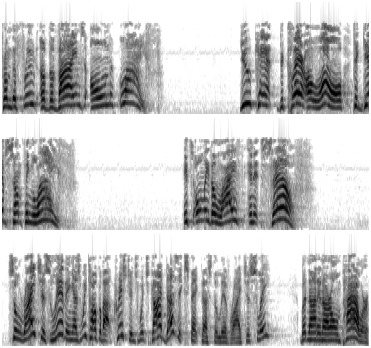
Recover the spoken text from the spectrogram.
from the fruit of the vine's own life. You can't declare a law to give something life. It's only the life in itself. So righteous living, as we talk about Christians, which God does expect us to live righteously, but not in our own power.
